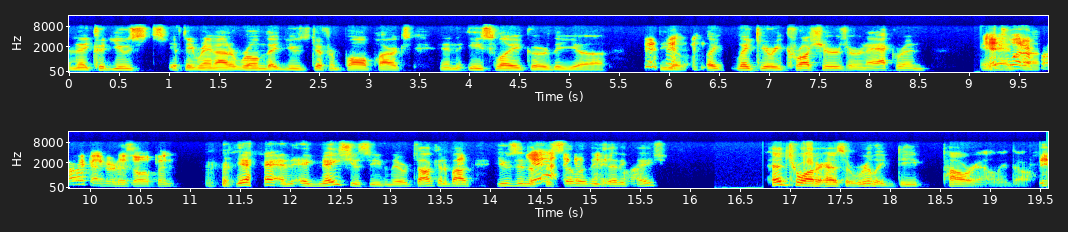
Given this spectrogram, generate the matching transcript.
and they could use if they ran out of room, they'd use different ballparks in East Lake or the uh, the uh, Lake Lake Erie Crushers or in Akron. Edgewater uh, Park, I heard, is open. yeah, and Ignatius even they were talking about using the Yeah, facilities nice at. Ignatius. Edgewater has a really deep power alley though.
